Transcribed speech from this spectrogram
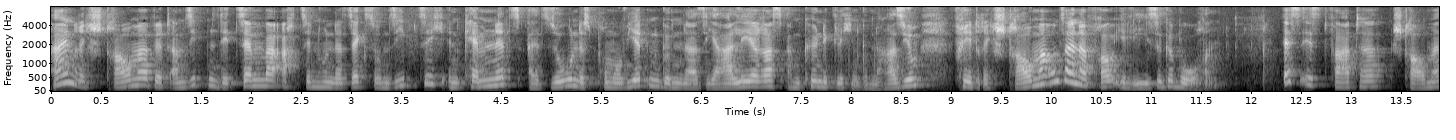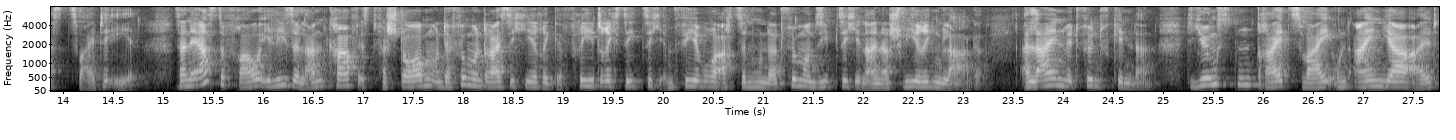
Heinrich Straumer wird am 7. Dezember 1876 in Chemnitz als Sohn des promovierten Gymnasiallehrers am Königlichen Gymnasium Friedrich Straumer und seiner Frau Elise geboren. Es ist Vater Straumers zweite Ehe. Seine erste Frau, Elise Landgraf, ist verstorben und der 35-jährige Friedrich sieht sich im Februar 1875 in einer schwierigen Lage. Allein mit fünf Kindern, die jüngsten drei, zwei und ein Jahr alt,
